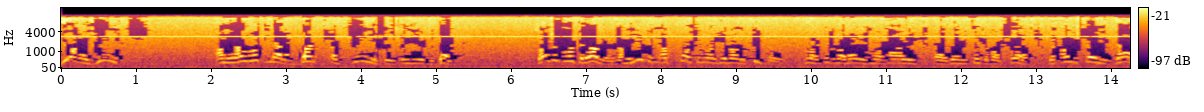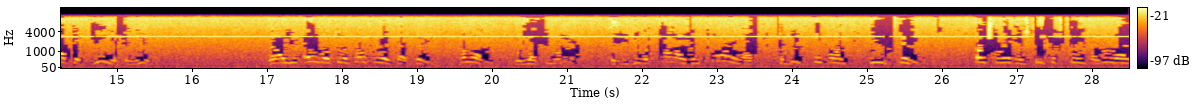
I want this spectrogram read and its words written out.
You are a genius. I mean, I'm looking at a bunch of geniuses in here today. Don't just look at others. I mean, you can, of course, you want to give other people, you want to think about others more highly uh, than you think of ourselves. But understand that God put genius in you. But are you able to appropriate that thing? Come on. Well, yes, you are. If you do what Paul is imploring us to be think on these things. First Corinthians 2.16, for who has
